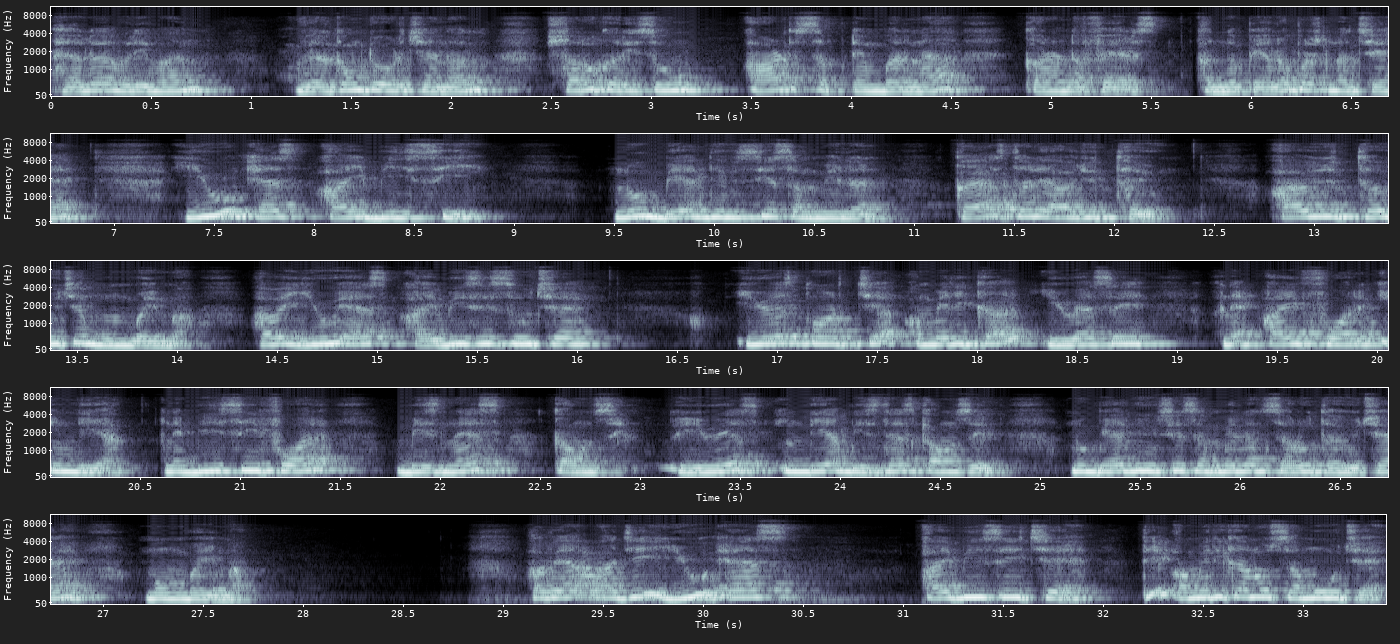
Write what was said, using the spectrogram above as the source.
Hello everyone welcome to our channel શરૂ કરીશું આઠ સપ્ટેમ્બરના કરંટ અફેર્સ આજનો પહેલો પ્રશ્ન છે યુએસઆઈબીસી નું બે દિવસીય સંમેલન કયા સ્થળે આયોજિત થયું? આયોજિત થયું છે મુંબઈમાં. હવે યુએસ આઈબીસી શું છે? યુએસનો અર્થ છે અમેરિકા યુએસએ અને આઈ ફોર ઇન્ડિયા અને BC for business council. US India business કાઉન્સિલનું બે દિવસીય સંમેલન શરૂ થયું છે મુંબઈમાં. હવે આ જે યુએસ, આઈબીસી છે, તે અમેરિકાનો સમૂહ છે.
